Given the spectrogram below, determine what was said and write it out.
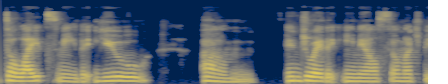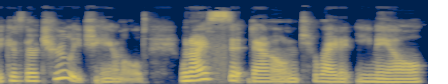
delights me that you um enjoy the emails so much because they're truly channeled. When I sit down to write an email,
